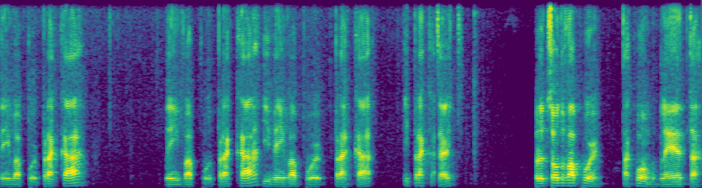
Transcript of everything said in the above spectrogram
vem vapor para cá, vem vapor para cá e vem vapor para cá e para cá, certo? Produção do vapor tá como? Lenta.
